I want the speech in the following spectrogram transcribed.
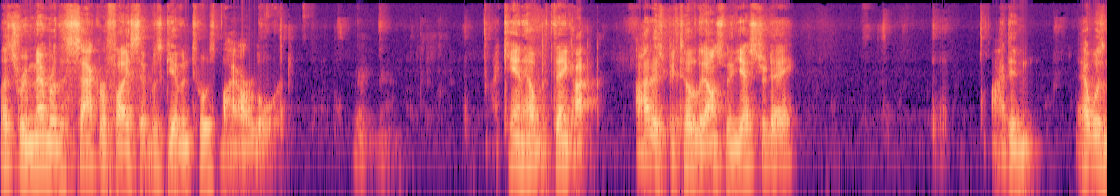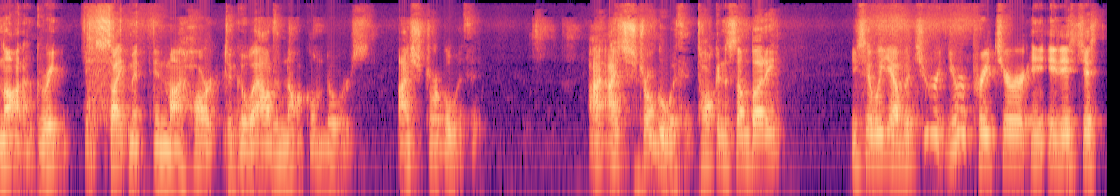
Let's remember the sacrifice that was given to us by our Lord. I can't help but think, I, I'll just be totally honest with you. Yesterday, I didn't, that was not a great excitement in my heart to go out and knock on doors. I struggle with it. I, I struggle with it. Talking to somebody, you say, well, yeah, but you're, you're a preacher. It, is just,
